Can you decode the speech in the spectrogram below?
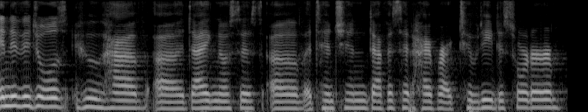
Individuals who have a diagnosis of attention deficit hyperactivity disorder,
